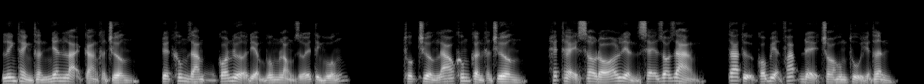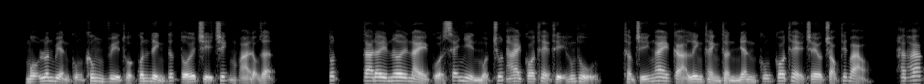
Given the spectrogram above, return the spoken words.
linh thành thần nhân lại càng khẩn trương, tuyệt không dám có nửa điểm vung lòng dưới tình huống. Thuộc trường lão không cần khẩn trương, hết thể sau đó liền sẽ rõ ràng, ta tự có biện pháp để cho hung thủ hiện thân. Mộ luân biển cũng không vì thuộc quân đỉnh tức tối chỉ trích mà động giận. Tốt, ta đây nơi này của sẽ nhìn một chút ai có thể thị hung thủ, thậm chí ngay cả linh thành thần nhân cũng có thể trêu chọc thiết bảo. Hắc hắc,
